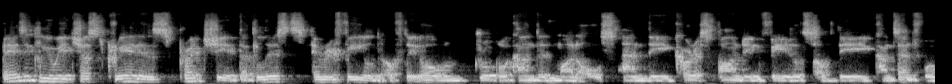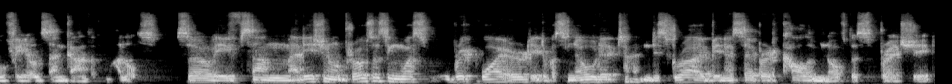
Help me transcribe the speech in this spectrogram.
Basically, we just created a spreadsheet that lists every field of the old Drupal content models and the corresponding fields of the contentful fields and content models. So if some additional processing was required, it was noted and described in a separate column of the spreadsheet.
